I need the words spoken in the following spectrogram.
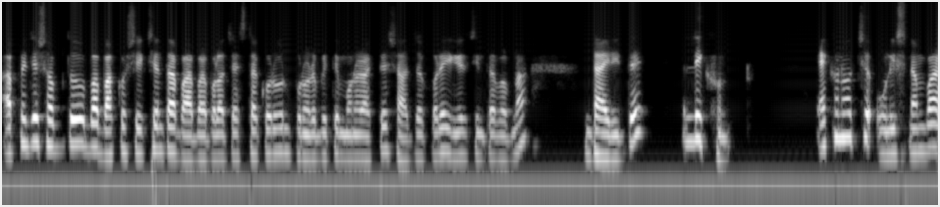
আপনি যে শব্দ বা বাক্য শিখছেন তা বারবার বলার চেষ্টা করুন। পুনরাবৃত্তি মনে রাখতে সাহায্য করে ইংরেজি চিন্তাভাবনা ডায়েরিতে লিখুন। এখন হচ্ছে ১৯ নাম্বার,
